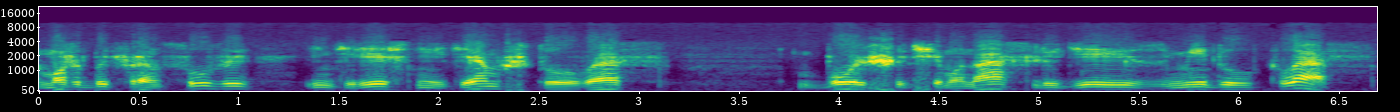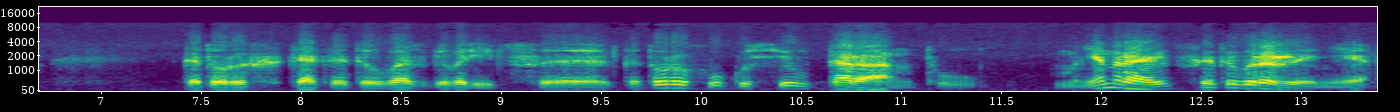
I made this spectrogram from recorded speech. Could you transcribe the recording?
Может быть, французы интереснее тем, что у вас больше, чем у нас, людей из class, которых, как это у вас говорится, которых укусил тарантул. Мне нравится это выражение.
